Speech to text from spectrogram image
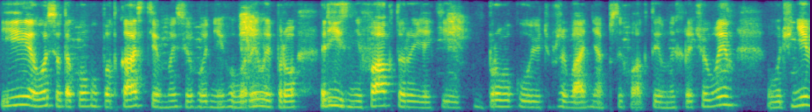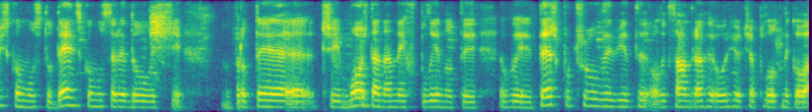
І ось у такому подкасті ми сьогодні говорили про різні фактори, які провокують вживання психоактивних речовин в учнівському, студентському середовищі. Про те, чи можна на них вплинути, ви теж почули від Олександра Георгійовича Плотникова.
